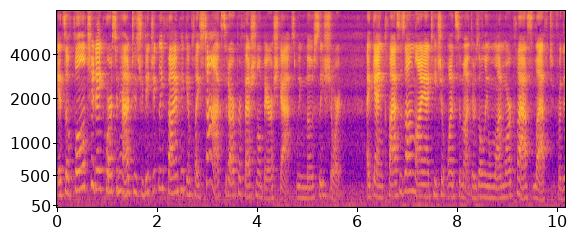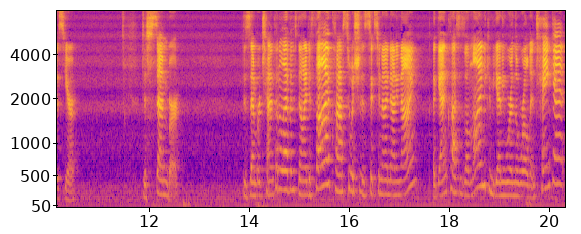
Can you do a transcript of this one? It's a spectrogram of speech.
It's a full two day course on how to strategically find, pick, and play stocks that are professional bearish gaps. We mostly short. Again, class is online. I teach it once a month. There's only one more class left for this year. December. December 10th and 11th, 9 to 5. Class tuition is $69.99. Again, classes online. You can be anywhere in the world and tank it.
